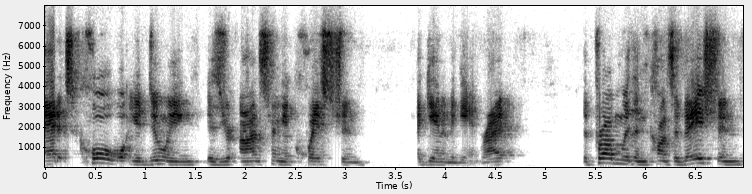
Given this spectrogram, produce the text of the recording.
at its core, what you're doing is you're answering a question again and again, right? The problem within conservation,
